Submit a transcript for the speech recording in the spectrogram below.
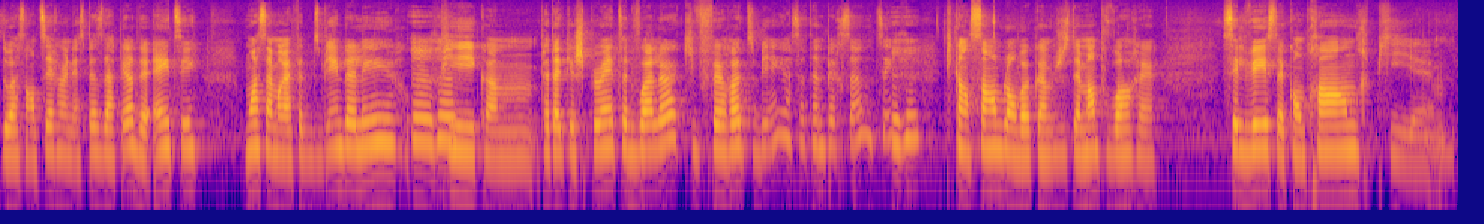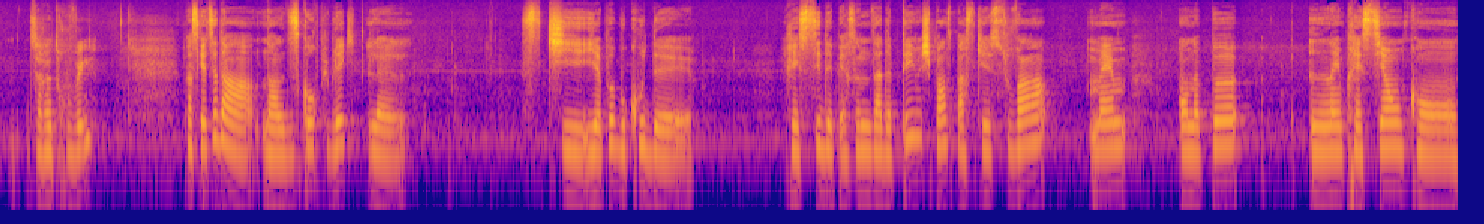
dois sentir un espèce d'appel de « Hey, tu moi, ça m'aurait fait du bien de le lire, Mhm. puis comme peut-être que je peux être cette voix-là qui vous fera du bien à certaines personnes, tu sais. Mhm. Puis qu'ensemble, on va comme justement pouvoir euh, s'élever, se comprendre, puis euh, se retrouver. Parce que, tu sais, dans, dans le discours public, le, qui, il n'y a pas beaucoup de récits de personnes adoptées, je pense, parce que souvent, même, on n'a pas l'impression qu'on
